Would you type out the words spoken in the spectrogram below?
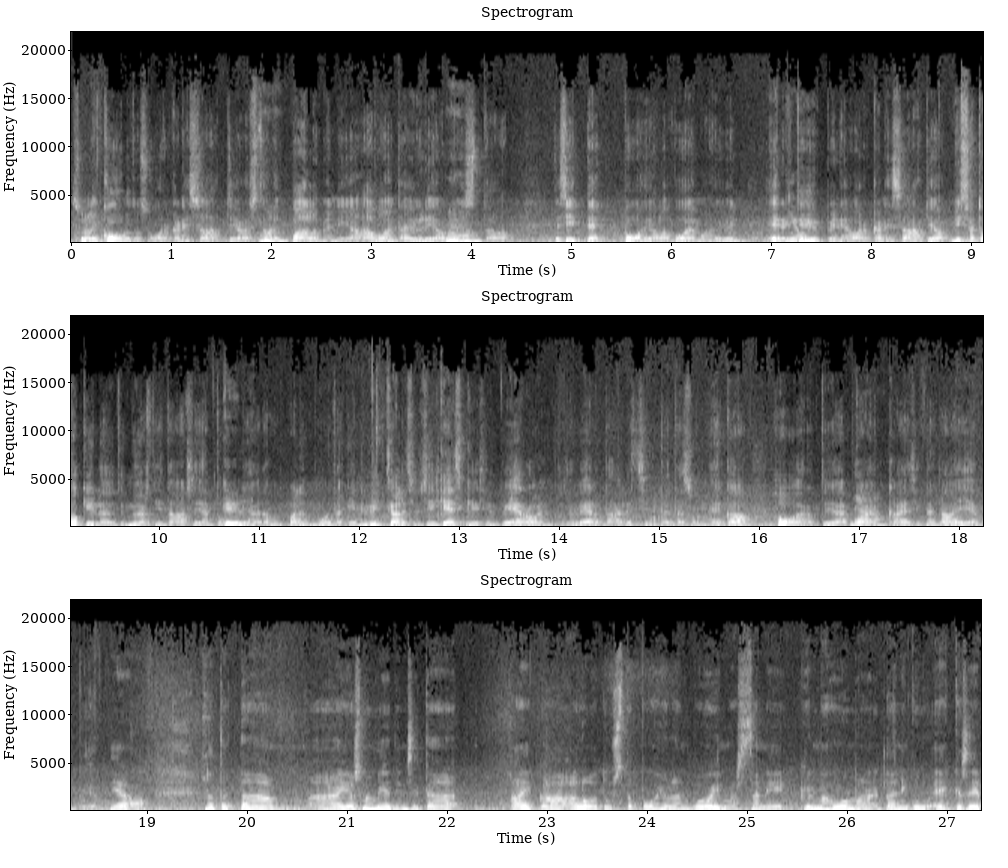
Sulla oli koulutusorganisaatioista, mm. oli Palmeni ja avointa yliopistoa. Mm ja sitten Pohjola Voima on hyvin erityyppinen Joo. organisaatio, missä toki löytyy myös niitä asiantuntijoita, Kyllä. mutta paljon muutakin. Niin mitkä olivat sellaisia keskeisimpiä eroja, kun sä vertailit sitten tätä sun eka HR-työpaikkaa Joo. ja sitten näitä aiempia? Joo. No tota, jos mä mietin sitä aikaa aloitusta Pohjolan voimassa, niin kyllä mä huomaan, tai niin kuin ehkä se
